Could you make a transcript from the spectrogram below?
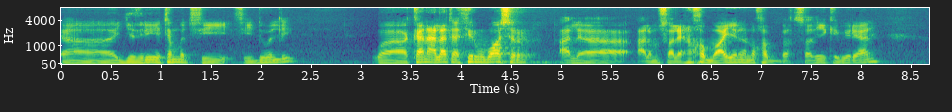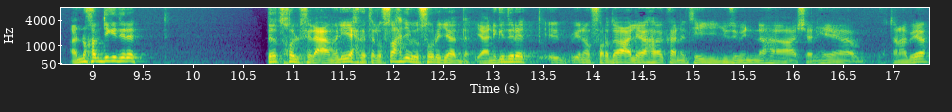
آه، جذرية تمت في في الدول دي. وكان عليها تأثير مباشر على على مصالح نخب معينة نخب اقتصادية كبيرة يعني. النخب دي قدرت تدخل في العملية حقت الإصلاح دي بصورة جادة. يعني قدرت فرضها عليها كانت هي جزء منها عشان هي مقتنعه بها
